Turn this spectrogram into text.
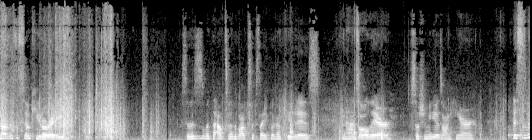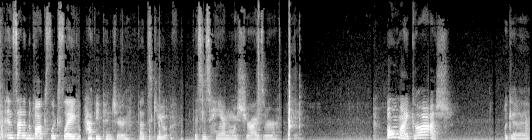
God, this is so cute already. So this is what the outside of the box looks like. Look how cute it is. And it has all their social medias on here. This is what the inside of the box looks like. Happy pincher. That's cute. This is hand moisturizer. Okay. Oh my gosh. Look at it.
